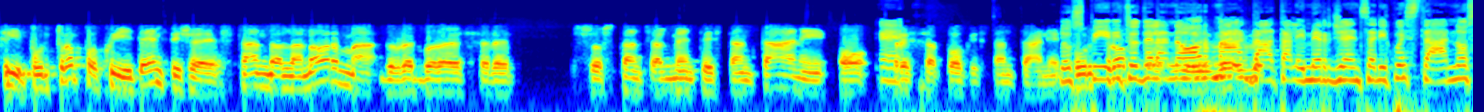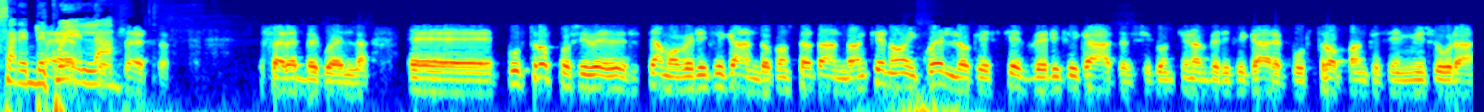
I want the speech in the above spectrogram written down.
Sì, purtroppo qui i tempi, cioè, stando alla norma, dovrebbero essere sostanzialmente istantanei o Eh. pressappoco istantanei. Lo Purtroppo, spirito della norma, ve- ve- data l'emergenza di quest'anno, sarebbe certo, quella. certo, sarebbe quella. Eh, purtroppo si ve- stiamo verificando, constatando anche noi quello che si è verificato e si continua a verificare purtroppo anche se in misura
